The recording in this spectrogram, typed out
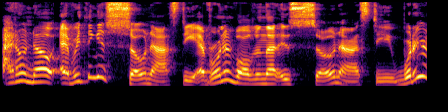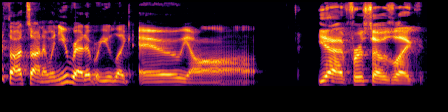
I don't know. Everything is so nasty. Everyone involved in that is so nasty. What are your thoughts on it? When you read it, were you like, oh, yeah. Yeah, at first I was like,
